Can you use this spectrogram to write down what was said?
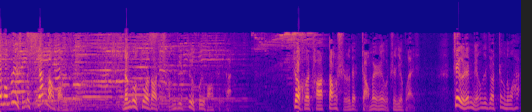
那么，为什么香港宝利金能够做到成绩最辉煌璀璨？这和他当时的掌门人有直接关系。这个人名字叫郑东汉，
